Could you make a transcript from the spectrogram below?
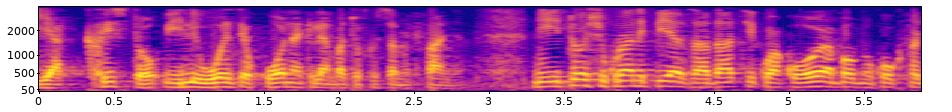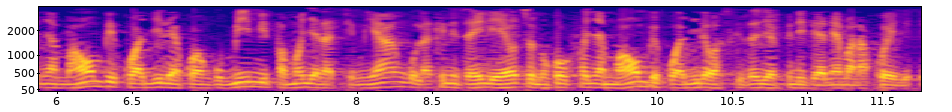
ya kristo ili uweze kuona kile ambacho kristo amekifanya. Niitoe shukurani pia za dhati kwako wewe ambao umekuwa ukifanya maombi kwa ajili ya kwangu mimi pamoja na timu yangu lakini zaidi ya yote umekuwa ukifanya maombi kwa ajili ya wasikilizaji wa vipindi vya neema na kweli.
